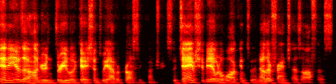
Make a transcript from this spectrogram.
any of the 103 locations we have across the country. So James should be able to walk into another franchise office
